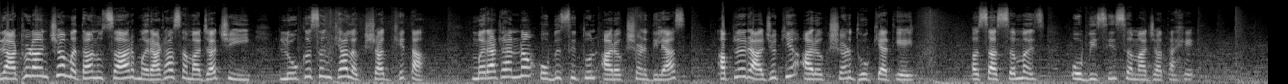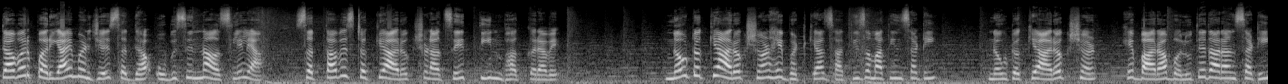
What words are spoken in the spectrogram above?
राठोडांच्या मतानुसार मराठा समाजाची लोकसंख्या लक्षात घेता मराठ्यांना ओबीसीतून आरक्षण दिल्यास आपलं राजकीय आरक्षण धोक्यात येईल असा समज ओबीसी समाजात आहे. त्यावर पर्याय म्हणजे सध्या ओबीसींना असलेल्या सत्तावीस टक्के आरक्षणाचे तीन भाग करावे. नऊ टक्के आरक्षण हे भटक्या जाती जमातींसाठी नऊ टक्के आरक्षण हे बारा बलुतेदारांसाठी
